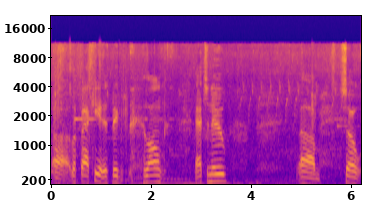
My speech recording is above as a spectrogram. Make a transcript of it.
Uh, look back here, this big, long, that's new. Um, so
